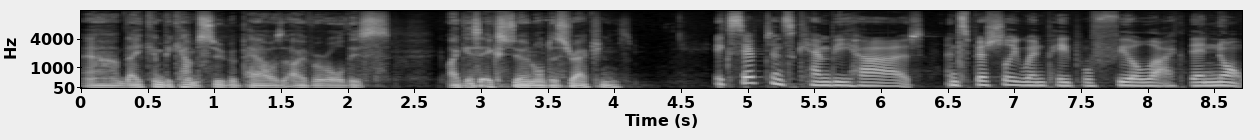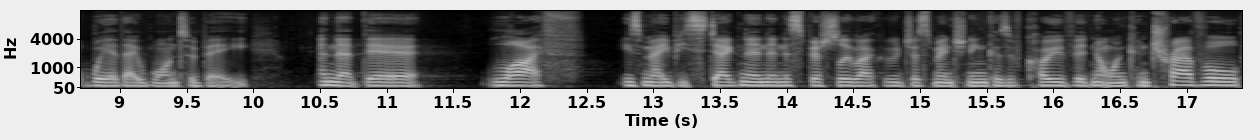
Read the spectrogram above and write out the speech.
Um, they can become superpowers over all this, I guess, external distractions. Acceptance can be hard, especially when people feel like they're not where they want to be and that their life is maybe stagnant. And especially, like we were just mentioning, because of COVID, no one can travel.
